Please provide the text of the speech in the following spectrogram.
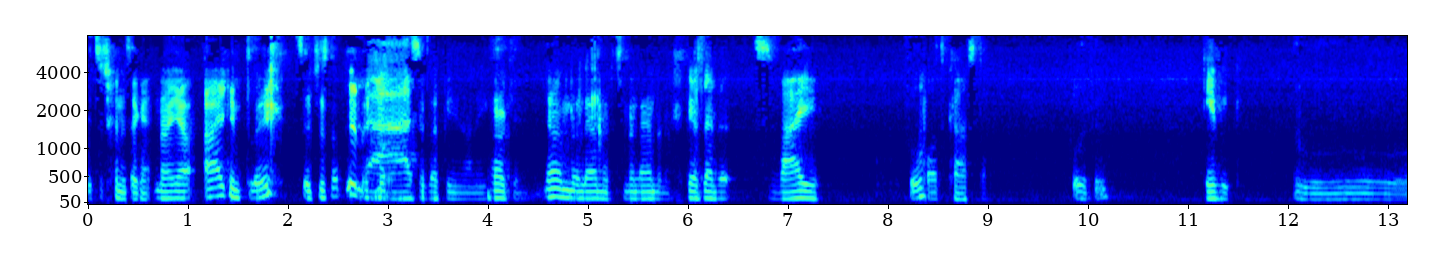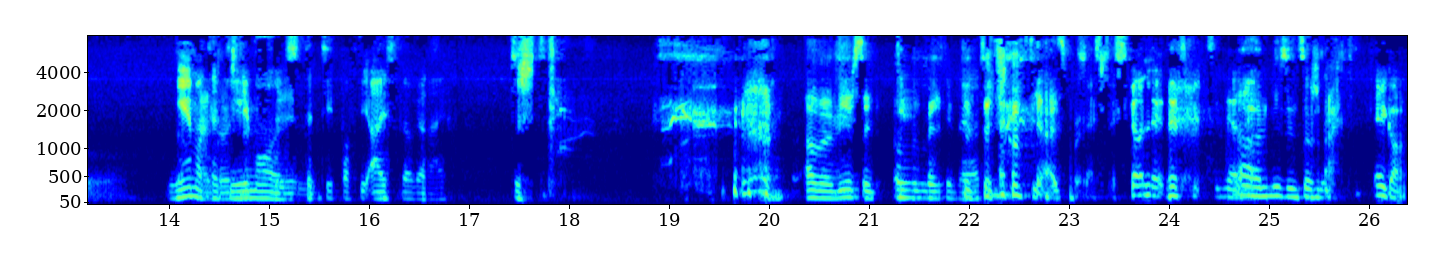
Jetzt hätte ich können sagen, naja, eigentlich solltest du es natürlich machen. Ja, so gut bin ich noch nicht. Okay, ja, wir lernen es, wir lernen es. Ich bin jetzt Level 2 Wo? Podcaster. Voll viel. Ewig. Uh, Niemand Alter, hat jemals den Tip auf die Eisberg erreicht. das ist... Aber wir sind only die the Welt. tip of the iceberg. Das ist gar nicht, das funktioniert Ah, wir sind so schlecht. Egal.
